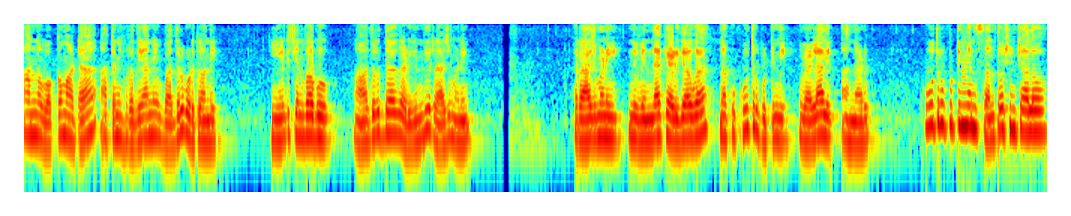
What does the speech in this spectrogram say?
అన్న ఒక్క మాట అతని హృదయాన్ని బద్దలు కొడుతోంది ఏంటి చిన్నబాబు? ఆదుర్దాగా అడిగింది రాజమణి. రాజమణి నువ్విందాకే అడిగావుగా? నాకు కూతురు పుట్టింది. వెళ్ళాలి అన్నాడు. కూతురు పుట్టిందని సంతోషించాలో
